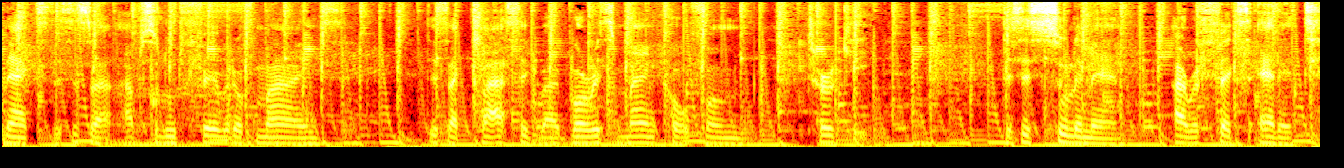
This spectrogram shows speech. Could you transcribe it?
Next, this is an absolute favorite of mine. This is a classic by Barış Manço from Turkey. This is Suleiman, RFX edit.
